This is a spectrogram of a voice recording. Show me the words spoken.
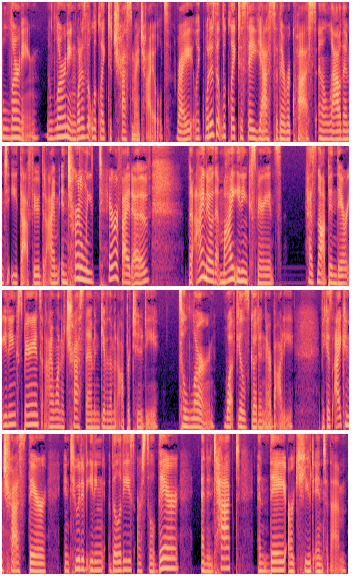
learning, learning what does it look like to trust my child, right? Like, what does it look like to say yes to their request and allow them to eat that food that I'm internally terrified of? But I know that my eating experience has not been their eating experience, and I want to trust them and give them an opportunity to learn what feels good in their body because I can trust their intuitive eating abilities are still there and intact and they are cued into them.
